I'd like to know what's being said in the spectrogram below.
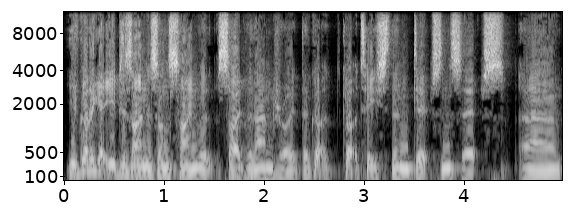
you've got to get your designers on side with, side with Android. They've got to, got to teach them dips and sips. Uh,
